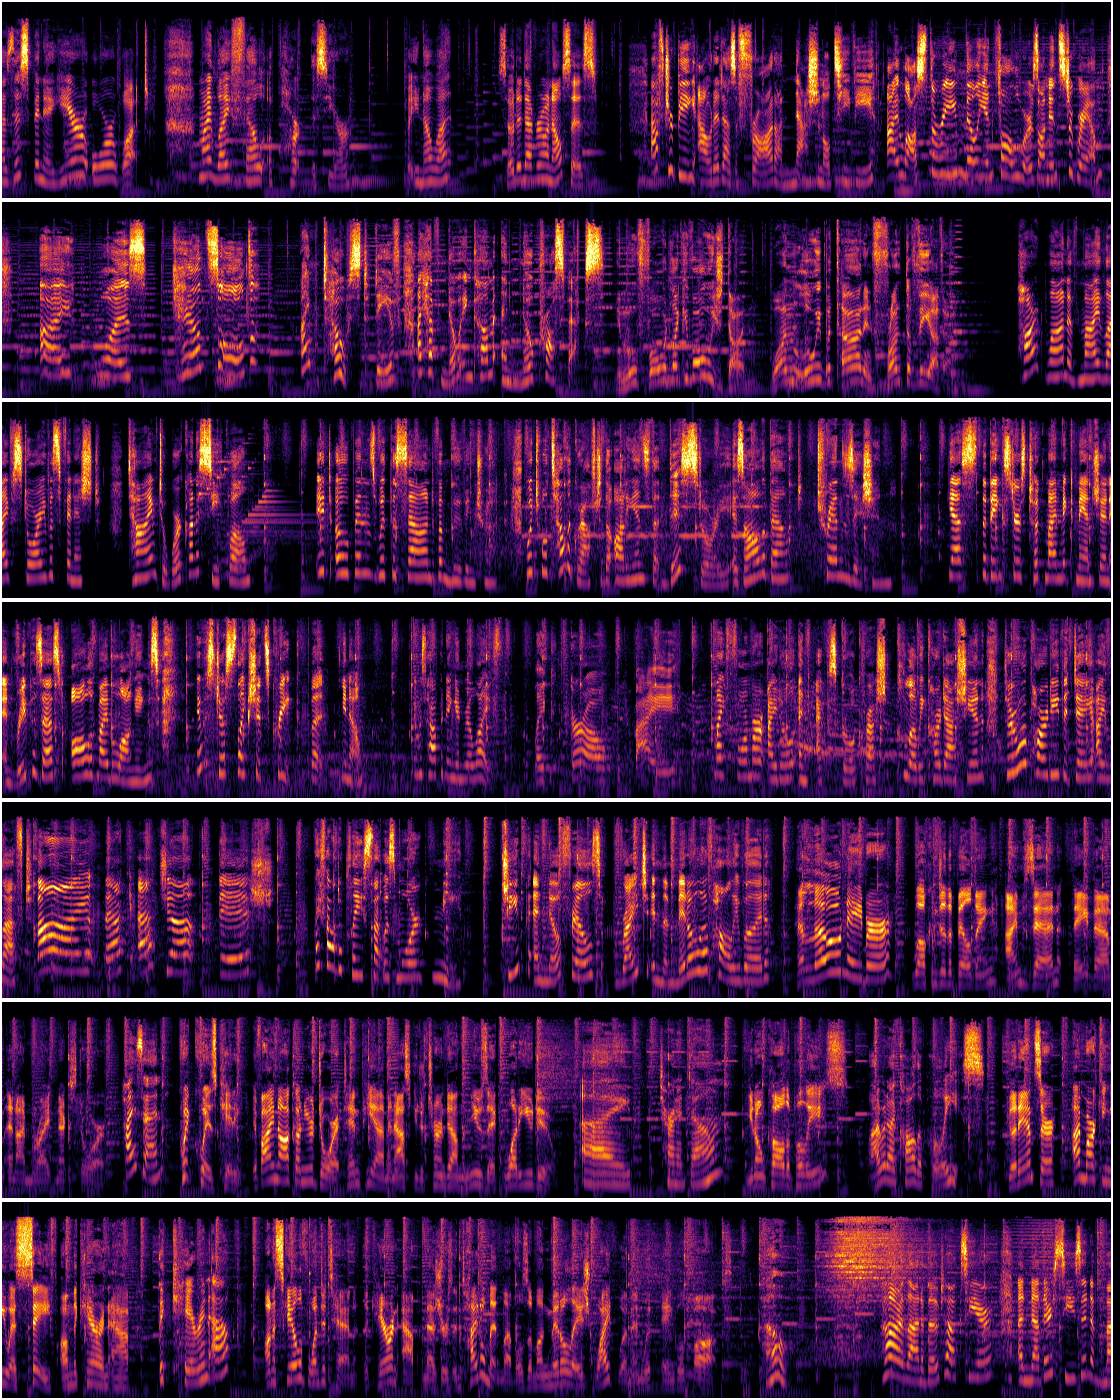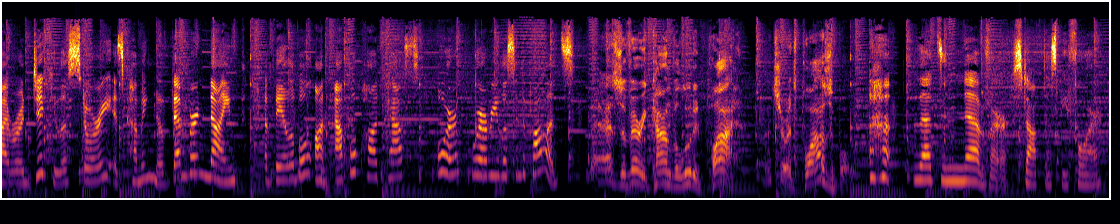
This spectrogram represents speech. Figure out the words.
Has this been a year or what? My life fell apart this year. But you know what? So did everyone else's. After being outed as a fraud on national TV, I lost 3 million followers on Instagram. I was cancelled. I'm toast, Dave. I have no income and no prospects. You move forward like you've always done one Louis Vuitton in front of the other. Part one of my life story was finished. Time to work on a sequel. It opens with the sound of a moving truck, which will telegraph to the audience that this story is all about transition. Yes, the banksters took my McMansion and repossessed all of my belongings. It was just like Schitt's Creek, but, you know, it was happening in real life. Like, girl, bye. My former idol and ex girl crush, Khloe Kardashian, threw a party the day I left. Bye! Back at ya, fish! I found a place that was more me. Cheap and no frills, right in the middle of Hollywood. Hello, neighbor. Welcome to the building. I'm Zen, they, them, and I'm right next door. Hi, Zen. Quick quiz, kitty. If I knock on your door at 10 p.m. and ask you to turn down the music, what do you do? I turn it down? You don't call the police? Why would I call the police? Good answer. I'm marking you as safe on the Karen app. The Karen app? On a scale of 1 to 10, the Karen app measures entitlement levels among middle aged white women with angled bobs. Oh. Carlötta Beautox here. Another season of my ridiculous story is coming November 9th, available on Apple Podcasts or wherever you listen to pods. That's a very convoluted plot. Not sure it's plausible. That's never stopped us before.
